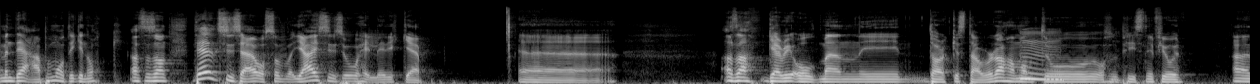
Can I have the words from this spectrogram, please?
Men det er på en måte ikke nok. Altså sånn, det syns jeg også Jeg syns jo heller ikke eh, Altså, Gary Oldman i Darkest Hour, da han vant jo også prisen i fjor. Eh,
